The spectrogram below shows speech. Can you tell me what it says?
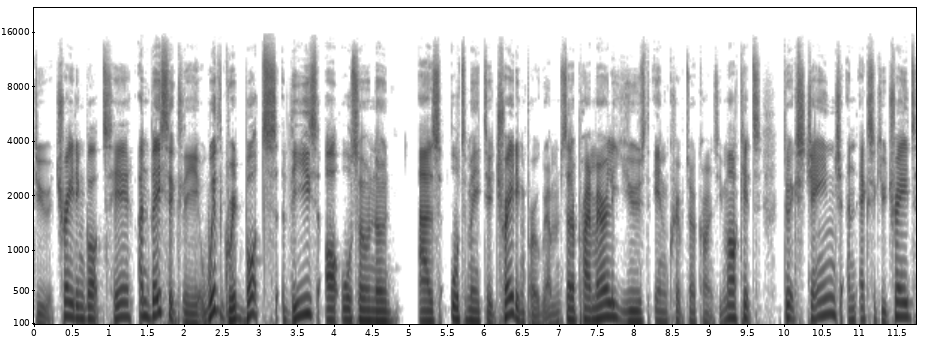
do trading bots here, and basically with grid bots, these are also known as automated trading programs that are primarily used in cryptocurrency markets to exchange and execute trades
